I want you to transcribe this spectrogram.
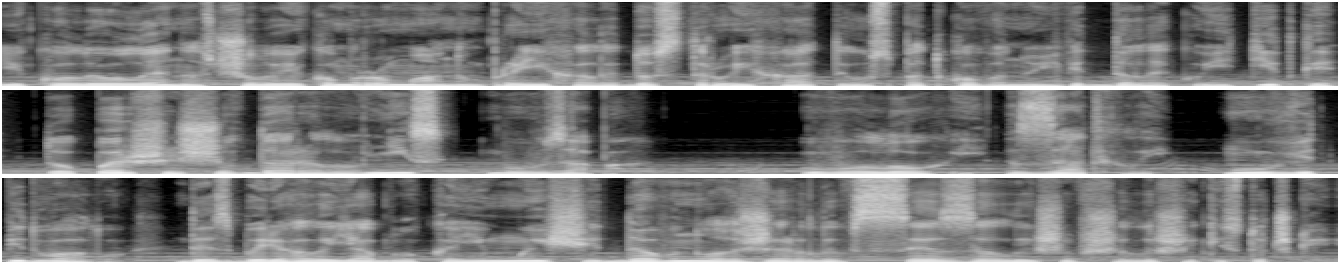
і коли Олена з чоловіком Романом приїхали до старої хати, успадкованої від далекої тітки, то перше, що вдарило в ніс, був запах. Вологий, затхлий, мов від підвалу, де зберігали яблука, і миші давно зжерли все, залишивши лише кісточки.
